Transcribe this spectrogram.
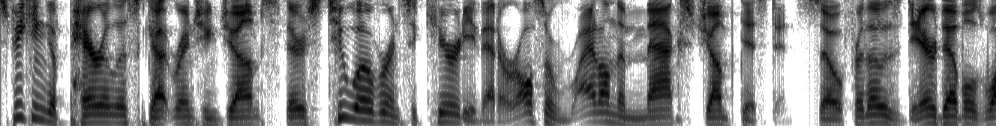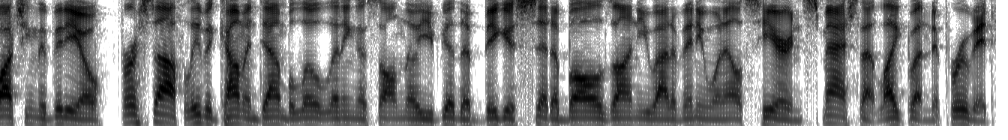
Speaking of perilous, gut wrenching jumps, there's two over in security that are also right on the max jump distance. So, for those daredevils watching the video, first off, leave a comment down below letting us all know you've got the biggest set of balls on you out of anyone else here and smash that like button to prove it.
